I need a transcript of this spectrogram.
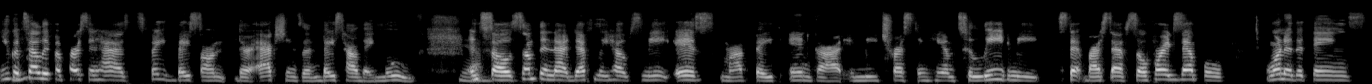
you could mm-hmm. tell if a person has faith based on their actions and based how they move yeah. and so something that definitely helps me is my faith in god and me trusting him to lead me step by step so for example one of the things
